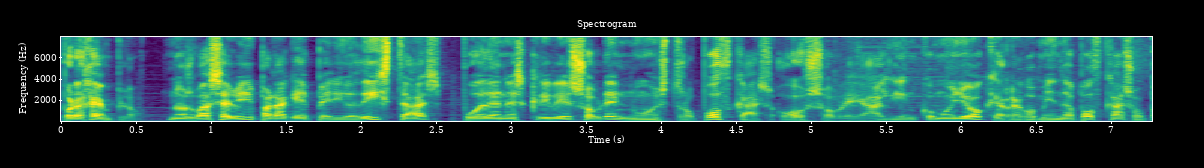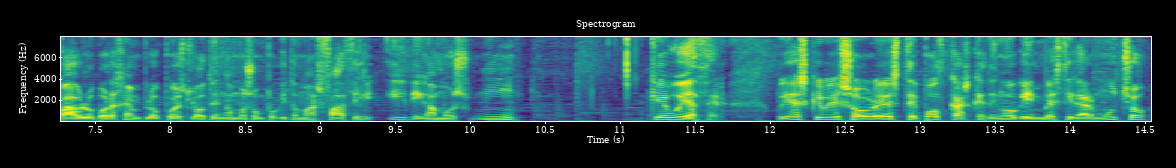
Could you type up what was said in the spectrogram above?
Por ejemplo, nos va a servir para que periodistas puedan escribir sobre nuestro podcast o sobre alguien como yo que recomienda podcast o Pablo, por ejemplo, pues lo tengamos un poquito más fácil y digamos, mm, ¿qué voy a hacer? ¿Voy a escribir sobre este podcast que tengo que investigar mucho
